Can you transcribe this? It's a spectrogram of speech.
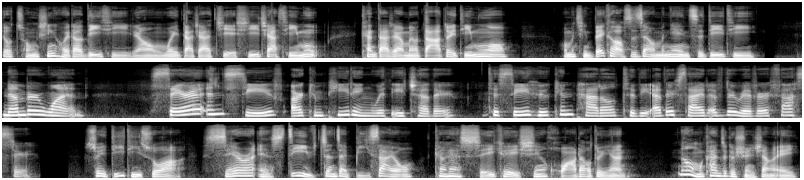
又重新回到第一题，然后我们为大家解析一下题目，看大家有没有答对题目哦。我们请贝克老师再我们念一次第一题。Number one. Sarah and Steve are competing with each other to see who can paddle to the other side of the river faster. 所以第一题说啊，Sarah and Steve 正在比赛哦，看看谁可以先滑到对岸。那我们看这个选项 A，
